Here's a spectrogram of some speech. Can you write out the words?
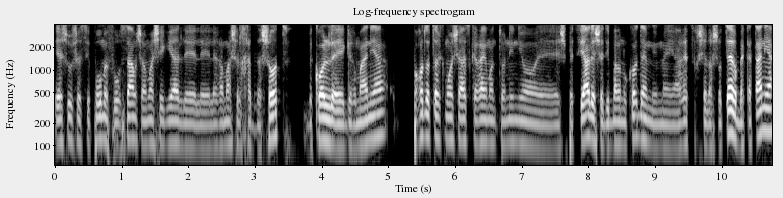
יש איזשהו סיפור מפורסם שממש הגיע ל- ל- לרמה של חדשות בכל uh, גרמניה, פחות או יותר כמו שאז קרה עם אנטוניניו uh, שפציאלי, שדיברנו קודם, עם uh, הרצח של השוטר בקטניה,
